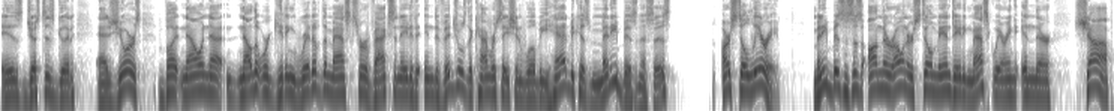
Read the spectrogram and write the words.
is just as good as yours. But now, now, that we're getting rid of the masks for vaccinated individuals, the conversation will be had because many businesses are still leery. Many businesses on their own are still mandating mask wearing in their shop.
